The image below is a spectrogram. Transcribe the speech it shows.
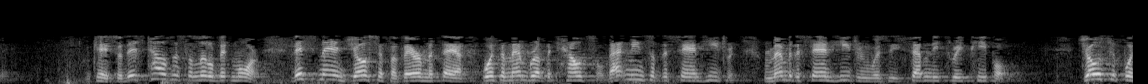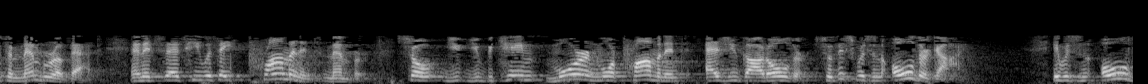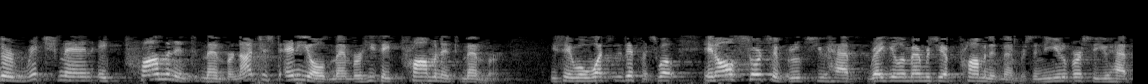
Okay, so this tells us a little bit more. This man, Joseph of Arimathea, was a member of the council. That means of the Sanhedrin. Remember, the Sanhedrin was these 73 people Joseph was a member of that. And it says he was a prominent member. So you, you became more and more prominent as you got older. So this was an older guy. It was an older, rich man, a prominent member. Not just any old member, he's a prominent member. You say, well, what's the difference? Well, in all sorts of groups, you have regular members, you have prominent members. In the university, you have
